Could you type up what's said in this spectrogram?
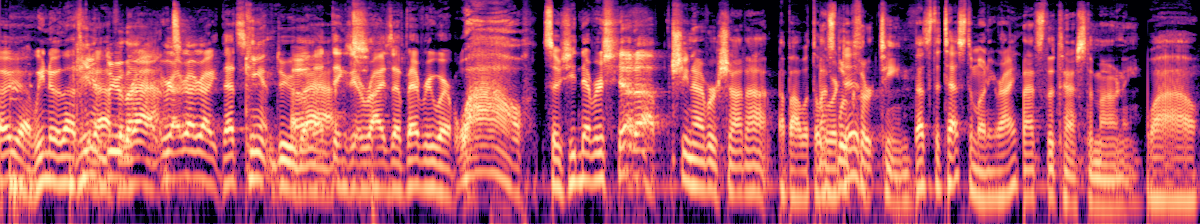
oh yeah. We know that Can't do that. Right, right, right, right. That's Can't do oh, that. thing's gonna rise up everywhere. Wow. So she never shut up She never shut up about what the That's Lord Luke did. 13. That's the testimony, right? That's the testimony. Wow.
